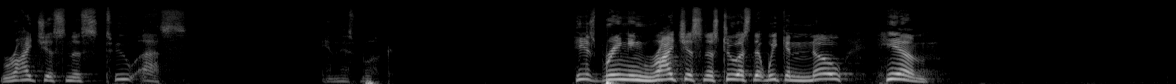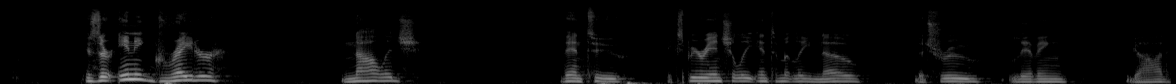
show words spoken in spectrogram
righteousness to us in this book. He is bringing righteousness to us that we can know Him. Is there any greater knowledge than to experientially, intimately know the true living God?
